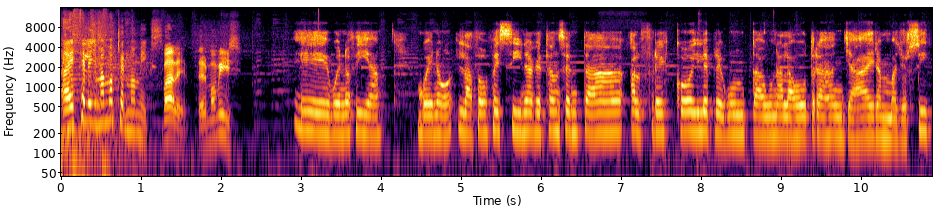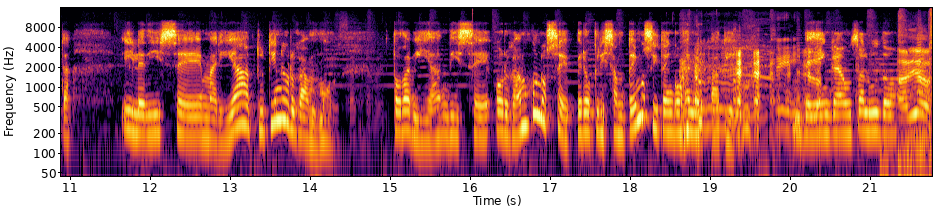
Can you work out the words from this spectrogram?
A este le llamamos Thermomix. Vale, Thermomix. Eh, buenos días. Bueno, las dos vecinas que están sentadas al fresco y le pregunta una a la otra, ya eran mayorcitas, y le dice, María, ¿tú tienes orgasmo? Todavía, dice, orgasmo no sé, pero crisantemos sí tengo en el patio. Venga, un saludo. Adiós.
